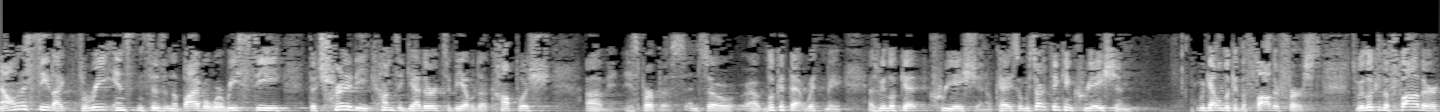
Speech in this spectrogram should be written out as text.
Now, I want to see like three instances in the Bible where we see the Trinity come together to be able to accomplish um, his purpose. And so uh, look at that with me as we look at creation, okay? So when we start thinking creation, we got to look at the Father first. So we look at the Father,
